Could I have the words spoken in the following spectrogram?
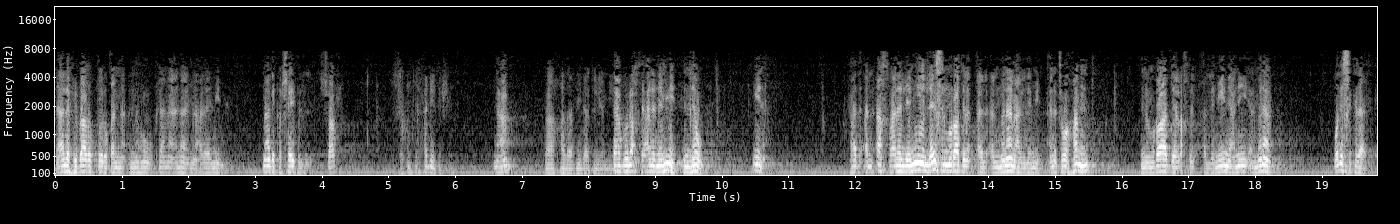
لعل في بعض الطرق أن أنه كان نائما على يمينه ما ذكر شيء في الشرح؟ في الحديث نعم. فأخذ بذات اليمين. باب الأخذ على اليمين في النوم. هنا هذا الأخذ على اليمين ليس المراد المنام على اليمين. أنا توهمت أن المراد الأخذ على اليمين يعني المنام وليس كذلك.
